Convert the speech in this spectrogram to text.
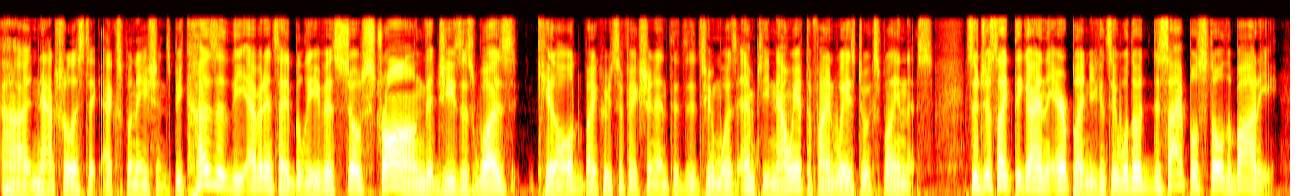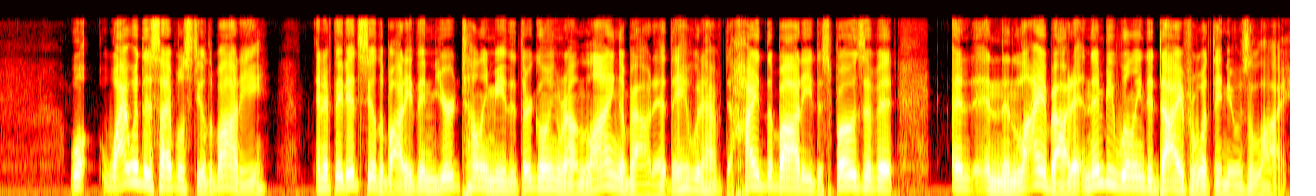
uh, naturalistic explanations because of the evidence I believe is so strong that Jesus was killed by crucifixion and that the tomb was empty. Now we have to find ways to explain this. So just like the guy in the airplane, you can say, well, the disciples stole the body. Well, why would the disciples steal the body? And if they did steal the body, then you're telling me that they're going around lying about it. They would have to hide the body, dispose of it, and, and then lie about it, and then be willing to die for what they knew was a lie.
